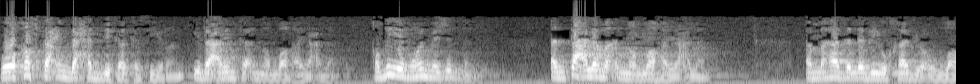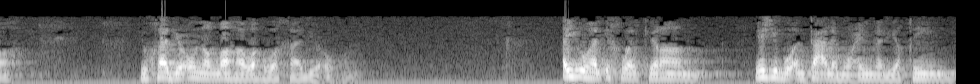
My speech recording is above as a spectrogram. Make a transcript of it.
ووقفت عند حدك كثيرا إذا علمت أن الله يعلم. قضية مهمة جدا. أن تعلم أن الله يعلم. أما هذا الذي يخادع الله يخادعون الله وهو خادعهم. أيها الإخوة الكرام يجب أن تعلموا علم اليقين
